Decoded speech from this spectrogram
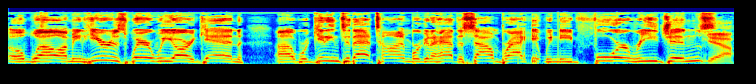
Oh, well, I mean, here is where we are again. Uh, we're getting to that time. We're going to have the sound bracket. We need four regions. Yeah.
